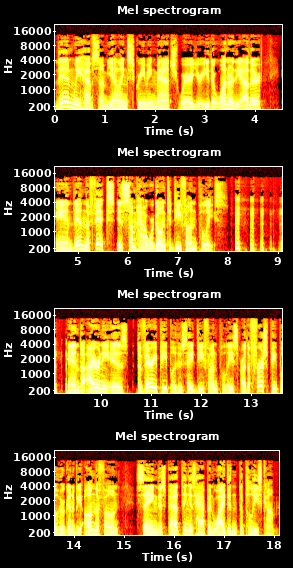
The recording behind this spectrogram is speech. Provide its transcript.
Then we have some yelling, screaming match where you're either one or the other. And then the fix is somehow we're going to defund police. and the irony is the very people who say defund police are the first people who are going to be on the phone saying this bad thing has happened. Why didn't the police come?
